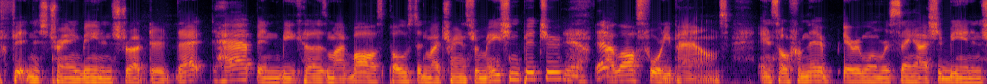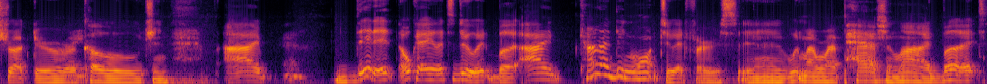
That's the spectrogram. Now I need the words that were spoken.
fitness training, being an instructor. That happened because my boss posted my transformation picture. Yeah. I lost forty pounds, and so from there, everyone was saying I should be an instructor or a coach, and I did it. Okay, let's do it. But I kind of didn't want to at first. Uh, It wasn't my, where my passion lied, but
